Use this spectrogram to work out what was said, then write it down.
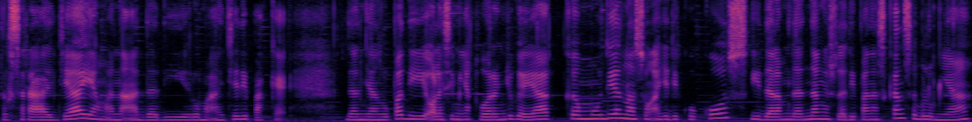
Terserah aja yang mana ada di rumah aja dipakai dan jangan lupa diolesi minyak goreng juga ya kemudian langsung aja dikukus di dalam dandang yang sudah dipanaskan sebelumnya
